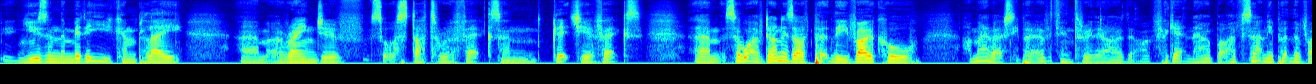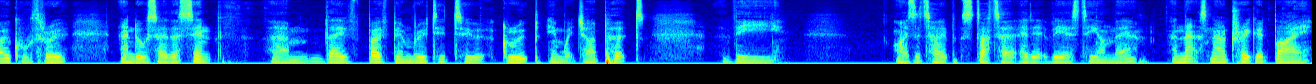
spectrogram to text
using the MIDI you can play um, a range of sort of stutter effects and glitchy effects um, so what I've done is I've put the vocal I may have actually put everything through there I, I forget now but I've certainly put the vocal through and also the synth um, they've both been routed to a group in which I put the iZotope stutter edit VST on there and that's now triggered by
